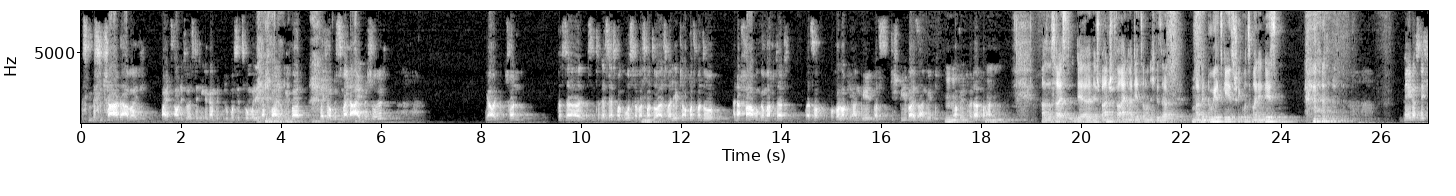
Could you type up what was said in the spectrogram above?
Ist ein bisschen schade, aber ich war jetzt auch nicht so, dass der hingegangen bin, du musst jetzt unbedingt nach Spanien rüber. Vielleicht auch ein bisschen meine eigene Schuld. Ja, und schon, dass da das Interesse erstmal groß war, was man so alles erlebt hat, auch was man so an Erfahrung gemacht hat, was auch Rolocki angeht, was die Spielweise angeht, mhm. auf jeden Fall da vorhanden. Mhm. Also das heißt, der, der spanische Verein hat jetzt auch nicht gesagt, mal wenn du jetzt gehst, schick uns mal den nächsten. nee, das nicht.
